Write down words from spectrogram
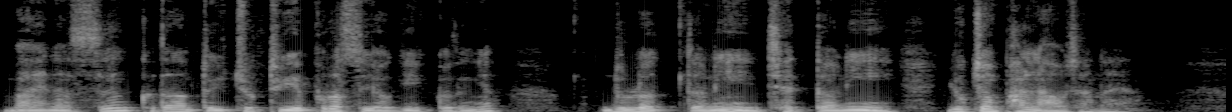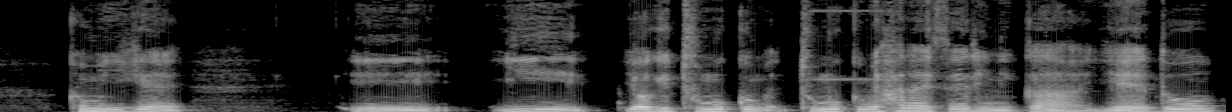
마이너스 그 다음 또 이쪽 뒤에 플러스 여기 있거든요. 눌렀더니 쟀더니 6.8 나오잖아요. 그러면 이게 이, 이 여기 두 묶음 두 묶음이 하나의 셀이니까 얘도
